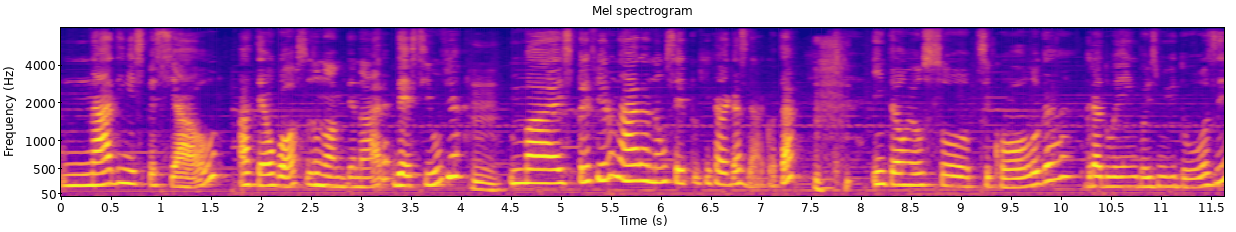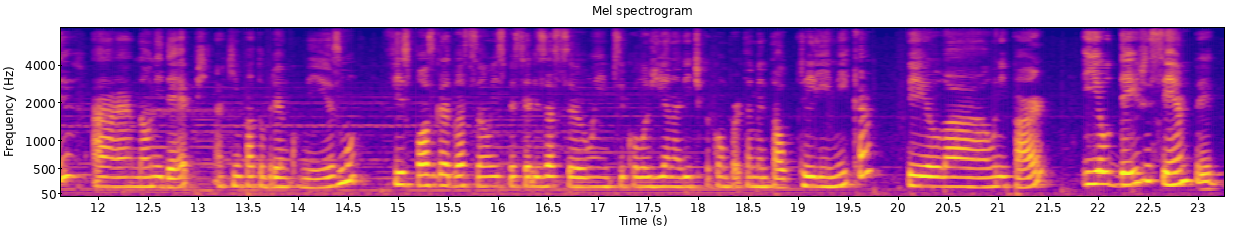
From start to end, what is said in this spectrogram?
Nada em especial, até eu gosto do nome de Nara, de Silvia, hum. mas prefiro Nara, não sei por que cargas d'água, tá? Então, eu sou psicóloga, graduei em 2012 a, na Unidep, aqui em Pato Branco mesmo. Fiz pós-graduação e especialização em psicologia analítica comportamental clínica pela Unipar. E eu desde sempre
